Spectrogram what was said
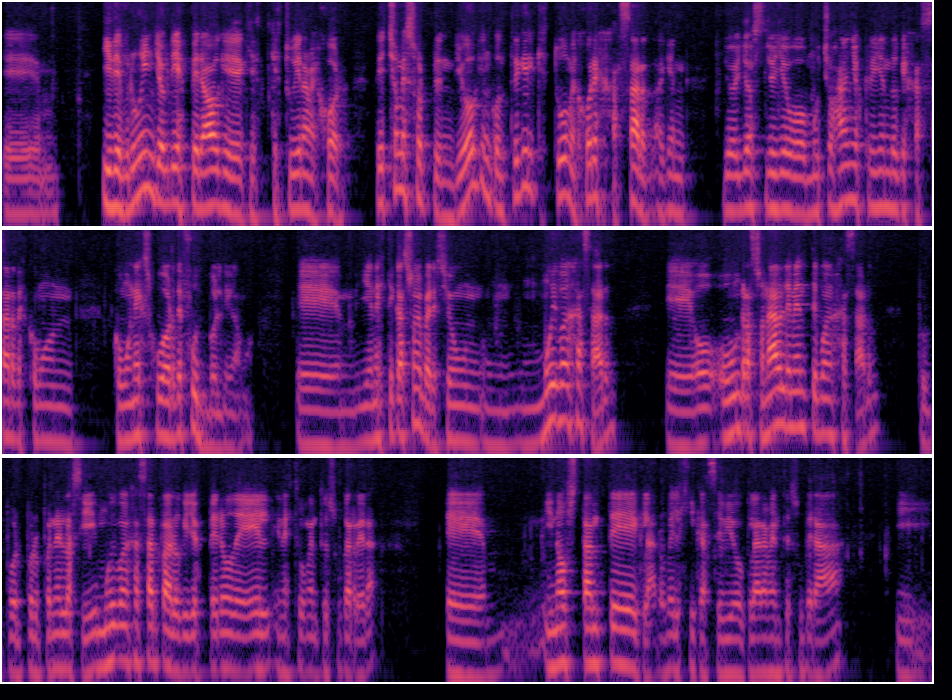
Eh, y de Bruyne yo habría esperado que, estuviera mejor. De hecho, me sorprendió que encontré que el que estuvo mejor es Hazard, a quien yo, yo, llevo muchos años creyendo que Hazard es como un, como un ex jugador de fútbol, digamos. Eh, y en este caso me pareció un, muy buen Hazard, eh, o, un razonablemente buen Hazard, por, por, ponerlo así, muy buen Hazard para lo que yo espero de él en este momento de su carrera. Eh, y no obstante, claro, Bélgica se vio claramente superada y,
